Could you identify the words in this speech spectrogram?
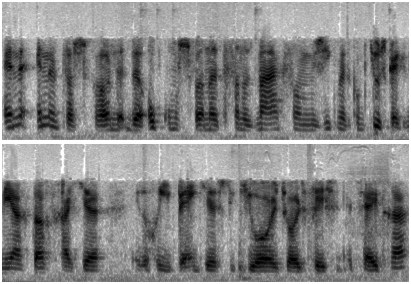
en, en het was gewoon de, de opkomst van het, van het maken van muziek met computers. Kijk, in de jaren 80 had je hele goede bandjes, The Cure, Joy Division, et cetera.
